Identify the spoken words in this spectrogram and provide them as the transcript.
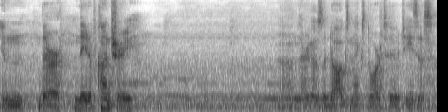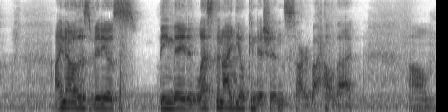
in their native country. Uh, there goes the dogs next door too. Jesus. I know this video's being made in less than ideal conditions. Sorry about all that. Um,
